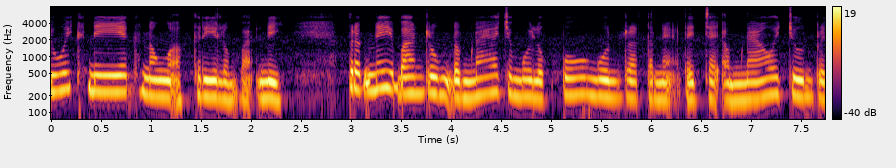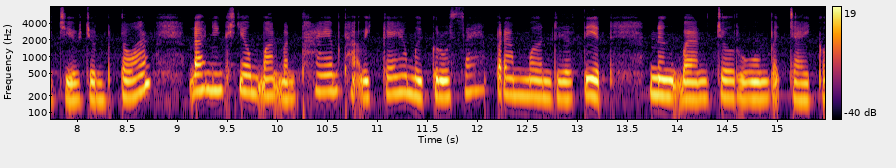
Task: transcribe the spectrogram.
ជួយគ្នាក្នុងគ្រាលំបាកនេះ ព្រឹកនេះបានរួមដំណើរជាមួយលោកពូងួនរតនៈទៅចែកអំណោយជូនប្រជាជនផ្ទាល់ដោយនាងខ្ញុំបានបន្ថែមថវិកាមួយគ្រួសារ50000រៀលទៀតនិងបានចូលរួមបច្ច័យក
